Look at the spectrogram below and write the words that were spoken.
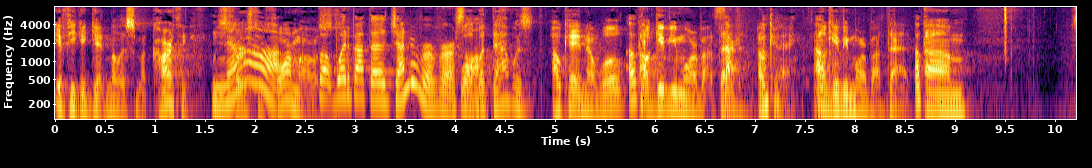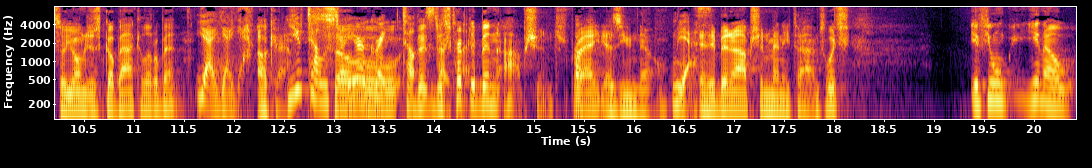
if he could get Melissa McCarthy was no, first and foremost. But what about the gender reversal? Well, but that was okay. No, we'll. Okay. I'll give you more about that. Sorry. Okay. Okay. I'll Okay. give you more about that. Okay. Um, so you want me to just go back a little bit? yeah, yeah, yeah. Okay. you tell the so story. You're a great tell the, the script had been optioned, right? As you know. Yes. It had been optioned many times, which, if you, you know,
